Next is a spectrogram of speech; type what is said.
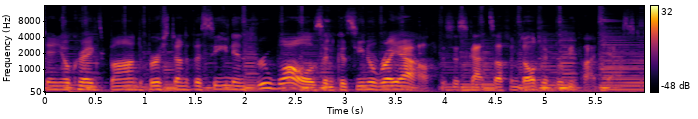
Daniel Craig's Bond burst onto the scene and through walls in Casino Royale. This is Scott's Self Indulgent Movie Podcast.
